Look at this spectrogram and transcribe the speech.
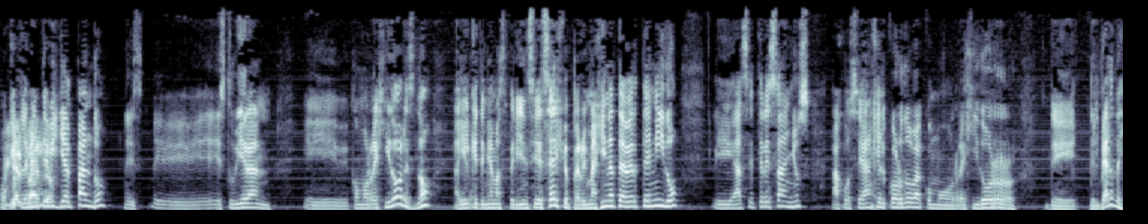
o que Clemente Villalpando eh, estuvieran eh, como regidores, ¿no? Ahí el que tenía más experiencia es Sergio, pero imagínate haber tenido eh, hace tres años a José Ángel Córdoba como regidor de, del Verde,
